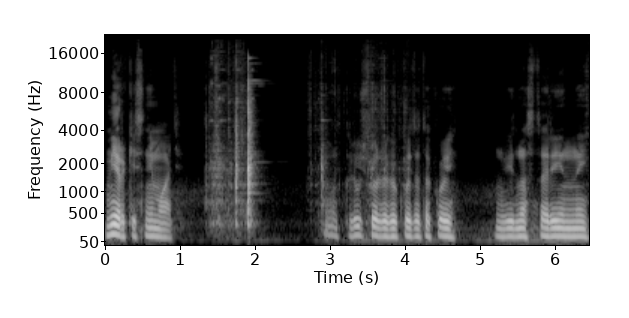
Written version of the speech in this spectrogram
Мерки снимать. Вот ключ тоже какой-то такой, видно, старинный.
